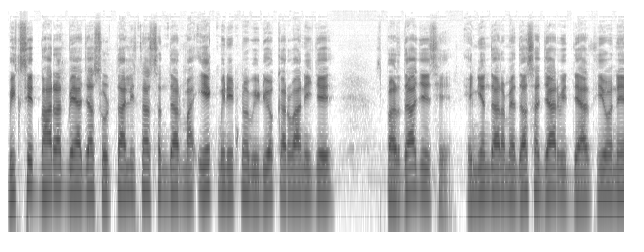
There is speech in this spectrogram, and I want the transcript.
વિકસિત ભારત બે હજાર સુડતાલીસના સંદર્ભમાં એક મિનિટનો વીડિયો કરવાની જે સ્પર્ધા જે છે, એની અંદર અમે દસ હજાર વિદ્યાર્થીઓને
